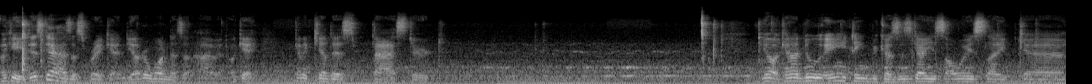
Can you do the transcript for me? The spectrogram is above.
Okay, this guy has a spray can. The other one doesn't have it. Okay, I'm gonna kill this bastard. Yo, I cannot do anything because this guy is always like... Uh.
